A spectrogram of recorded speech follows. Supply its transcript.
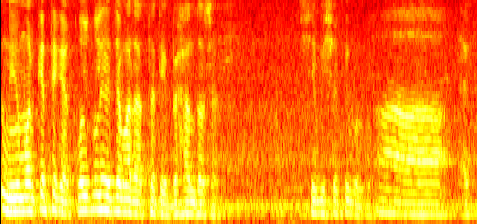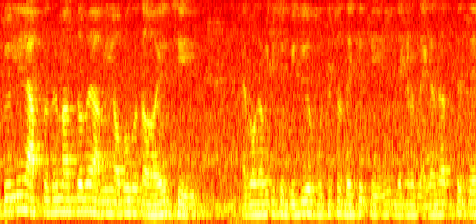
নিউ মার্কেট থেকে কলকলিয়া যাওয়ার রাস্তাটি, বেহাল দশা। সে বিষয়ে কি বলব? অ্যাকচুয়ালি আপনাদের মাধ্যমে আমি অবগত হয়েছি। এবং আমি কিছু ভিডিও ফুটেজও দেখেছি, যেখানে দেখা যাচ্ছে যে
